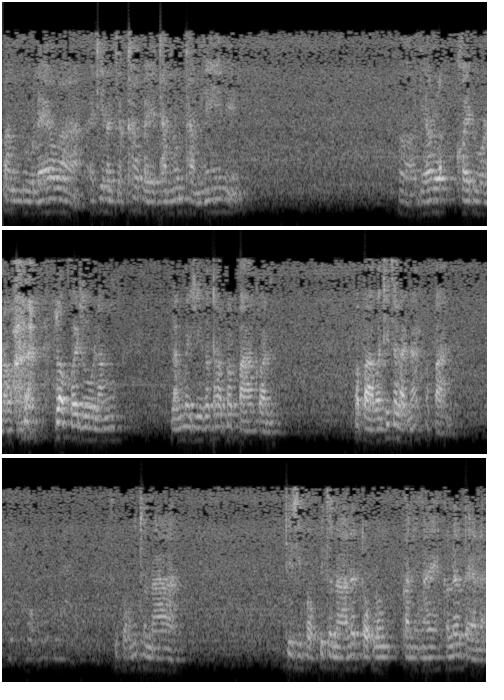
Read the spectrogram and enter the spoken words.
ฟังดูแล้วว่าไอ้ที่เราจะเข้าไปทำน้นทำนี้นี่เดี๋ยวคอยดูเรา เราคอยดูหลัง หลังไม่ชีก็ทอดพระป่าก่อนพระป่าวันที่เท่าไหร่นะพระป่าสิบหกมิถุนาที่สิบหกมิถุนาแล้วตกลงกันยังไง ก็แล้วแต่แหละ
